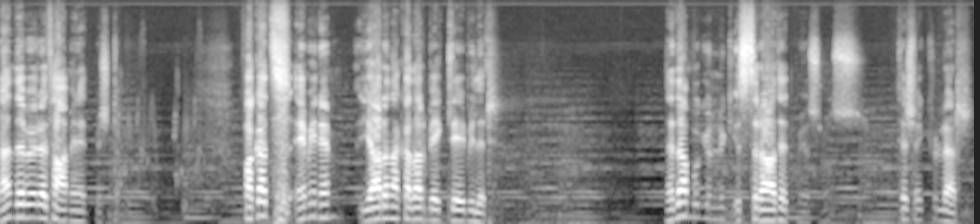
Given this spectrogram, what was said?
Ben de böyle tahmin etmiştim. Fakat eminim yarına kadar bekleyebilir. Neden bugünlük istirahat etmiyorsunuz? Teşekkürler.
